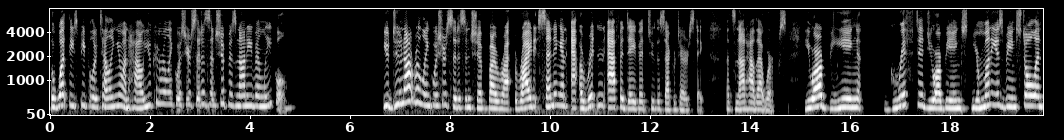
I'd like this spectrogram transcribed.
the what these people are telling you on how you can relinquish your citizenship is not even legal. You do not relinquish your citizenship by write, sending an, a written affidavit to the Secretary of State. That's not how that works. You are being grifted you are being your money is being stolen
